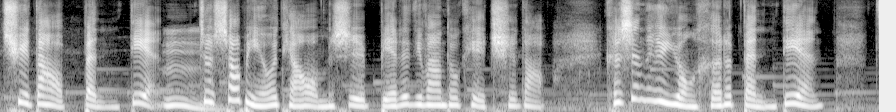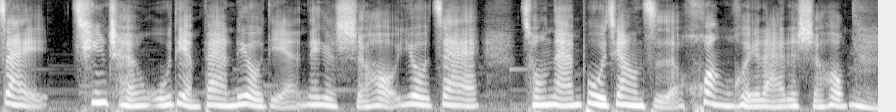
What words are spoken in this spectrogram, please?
去到本店，嗯，就烧饼油条，我们是别的地方都可以吃到，可是那个永和的本店在。清晨五点半六点那个时候，又在从南部这样子晃回来的时候，嗯、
